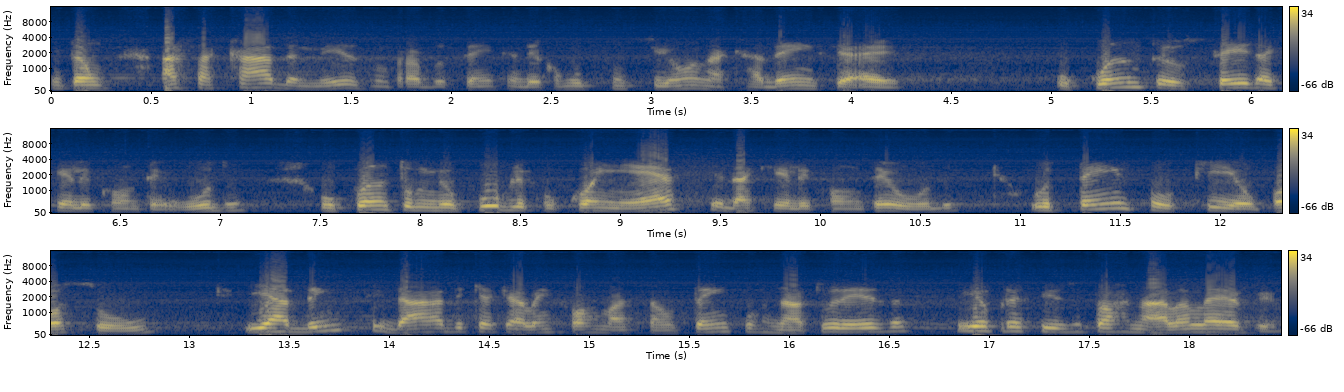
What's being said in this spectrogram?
Então, a sacada mesmo para você entender como funciona a cadência é o quanto eu sei daquele conteúdo, o quanto o meu público conhece daquele conteúdo, o tempo que eu possuo e a densidade que aquela informação tem por natureza e eu preciso torná-la leve.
